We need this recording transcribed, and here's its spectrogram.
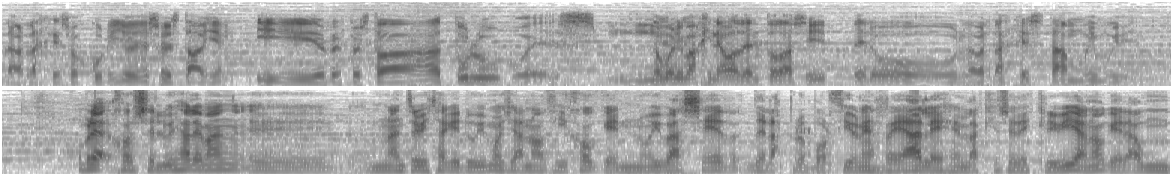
la verdad es que es oscurillo y eso está bien. Y respecto a Tulu, pues no me lo imaginaba del todo así, pero la verdad es que está muy muy bien. Hombre, José Luis Alemán, eh, en una entrevista que tuvimos ya nos dijo que no iba a ser de las proporciones reales en las que se describía, ¿no? Que era un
